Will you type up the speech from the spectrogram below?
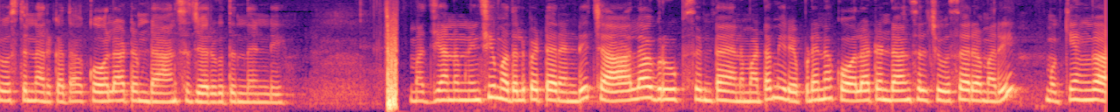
చూస్తున్నారు కదా కోలాటం డాన్స్ జరుగుతుందండి. మధ్యాహ్నం నుంచి మొదలు పెట్టారండి చాలా గ్రూప్స్ ఉంటాయన్నమాట. మీరు ఎప్పుడైనా కోలాటం డాన్సులు చూసారా మరి? ముఖ్యంగా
